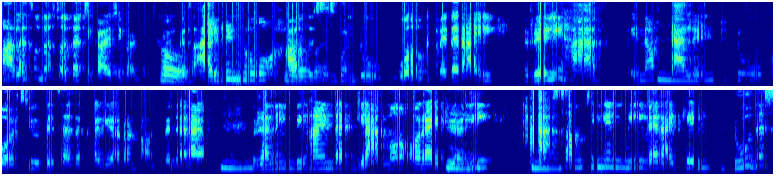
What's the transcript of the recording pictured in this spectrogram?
मला सुद्धा स्वतःची काळजी वाटत हो. आय डिंट नो हाऊ बरोबर. This is going to work whether I really have enough Hmm. talent to pursue this as a career or not whether i'm Hmm. running behind that glamour or I Hmm. really have Hmm. something in me where I can do this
